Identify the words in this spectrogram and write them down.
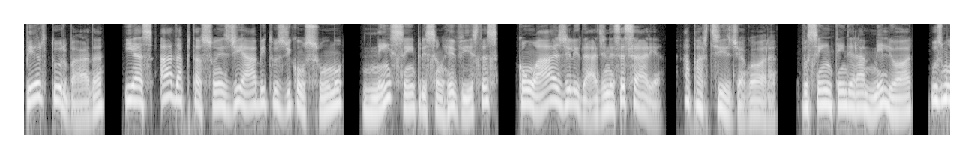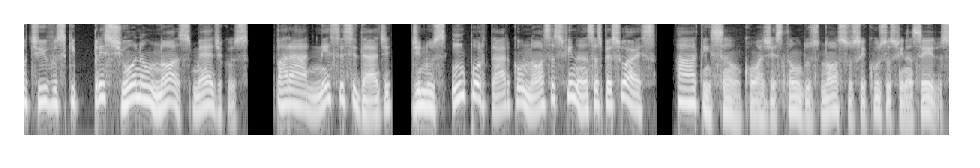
perturbada e as adaptações de hábitos de consumo nem sempre são revistas com a agilidade necessária. A partir de agora, você entenderá melhor os motivos que pressionam nós, médicos, para a necessidade de nos importar com nossas finanças pessoais. A atenção com a gestão dos nossos recursos financeiros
